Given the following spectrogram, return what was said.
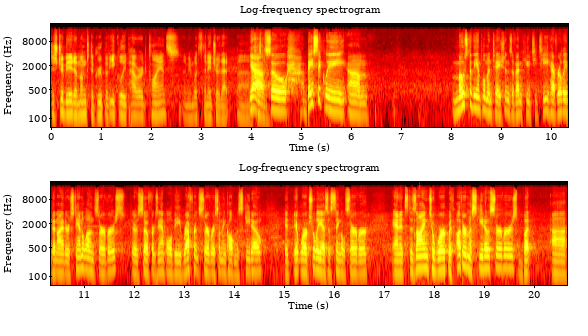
distributed amongst a group of equally powered clients? I mean, what's the nature of that? Uh, yeah. system? So basically. Um, most of the implementations of MQTT have really been either standalone servers. There's, so, for example, the reference server is something called Mosquitto It, it works really as a single server, and it's designed to work with other Mosquitto servers, but uh,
